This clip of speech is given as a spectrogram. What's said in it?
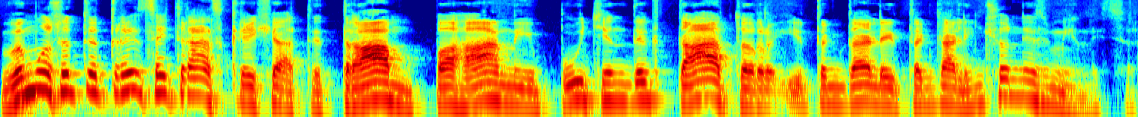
Ви можете 30 раз кричати Трамп поганий, Путін диктатор і так далі. і так далі. Нічого не зміниться.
